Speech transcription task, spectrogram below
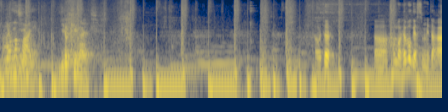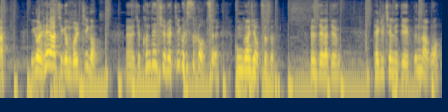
위험한 아니지. 거 아니야? 이렇게 가야지. 아무튼 어, 한번 해보겠습니다. 이걸 해야 지금 뭘 찍어. 예, 지금 컨텐츠를 찍을 수가 없어요. 공간이 없어서. 그래서 제가 지금 100일 챌린지 끝나고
